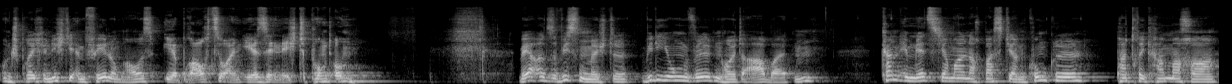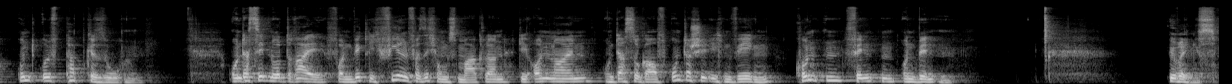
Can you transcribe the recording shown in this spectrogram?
und spreche nicht die Empfehlung aus, ihr braucht so einen Irrsinn nicht. Punkt um. Wer also wissen möchte, wie die jungen Wilden heute arbeiten, kann im Netz ja mal nach Bastian Kunkel, Patrick Hammacher und Ulf Papke suchen. Und das sind nur drei von wirklich vielen Versicherungsmaklern, die online und das sogar auf unterschiedlichen Wegen Kunden finden und binden. Übrigens,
